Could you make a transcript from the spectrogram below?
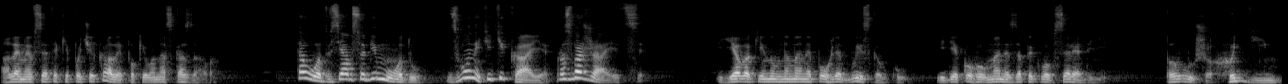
але ми все-таки почекали, поки вона сказала. Та от взяв собі моду, дзвонить і тікає, розважається. Ява кинув на мене погляд блискавку, від якого в мене запекло всередині. Павлушо, ходім.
